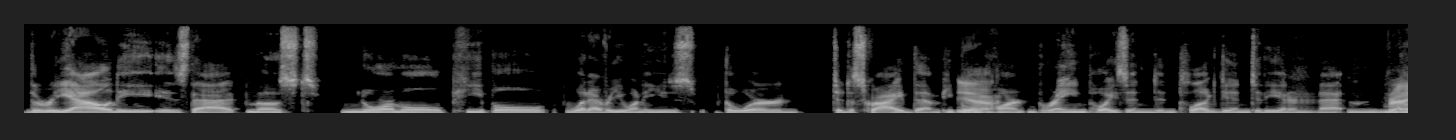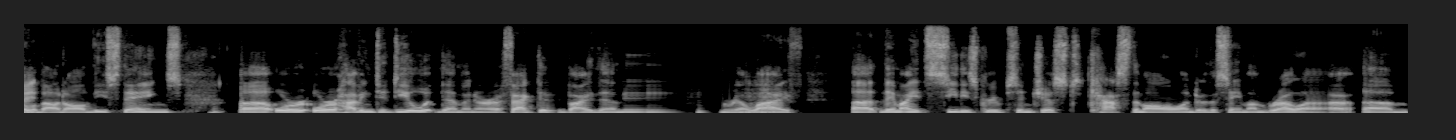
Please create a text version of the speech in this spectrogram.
the reality is that most normal people, whatever you want to use the word, to describe them. People yeah. who aren't brain poisoned and plugged into the internet and right. know about all these things, uh, or or having to deal with them and are affected by them in real mm-hmm. life. Uh, they might see these groups and just cast them all under the same umbrella. Um,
